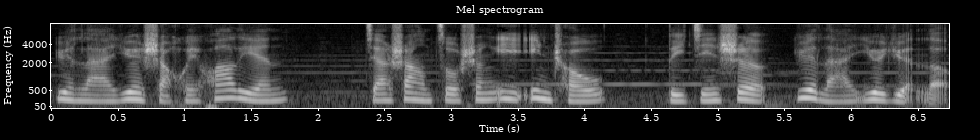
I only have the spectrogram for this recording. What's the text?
越来越少回花莲，加上做生意应酬，离金舍越来越远了。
